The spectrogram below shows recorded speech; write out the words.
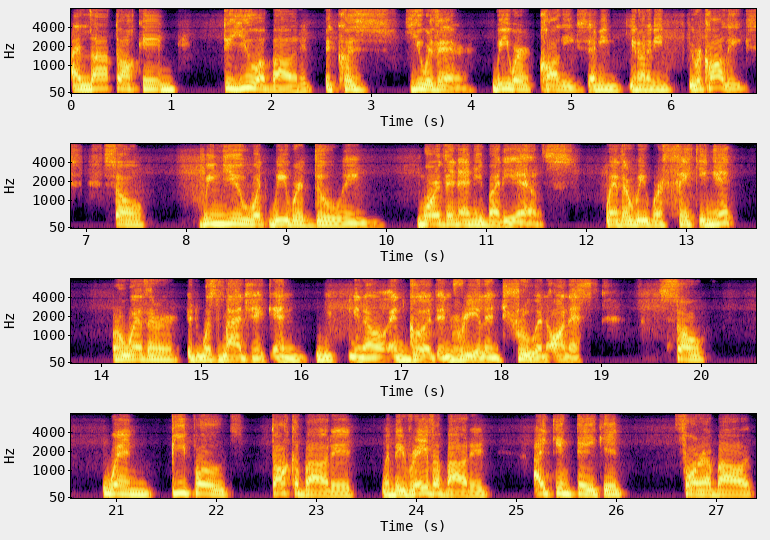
I love talking to you about it because you were there. We were colleagues. I mean, you know what I mean? We were colleagues. So we knew what we were doing more than anybody else, whether we were faking it or whether it was magic and, you know, and good and real and true and honest. So when people talk about it, when they rave about it, I can take it for about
